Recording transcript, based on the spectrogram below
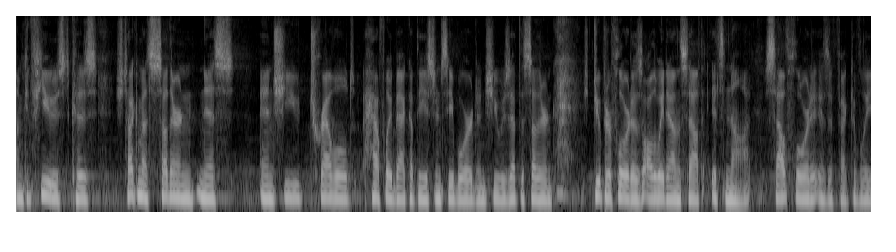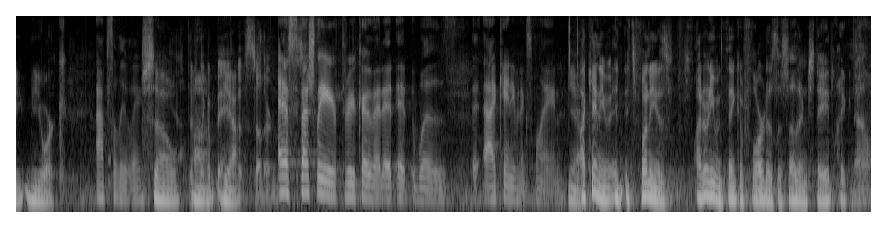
I'm confused because she's talking about southernness and she traveled halfway back up the eastern seaboard and she was at the southern. Jupiter, Florida is all the way down the south. It's not. South Florida is effectively New York. absolutely. So There's like a um, band yeah. of southern. Especially through COVID, it, it was, I can't even explain. Yeah. I can't even. It, it's funny is I don't even think of Florida as a southern state. Like No.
